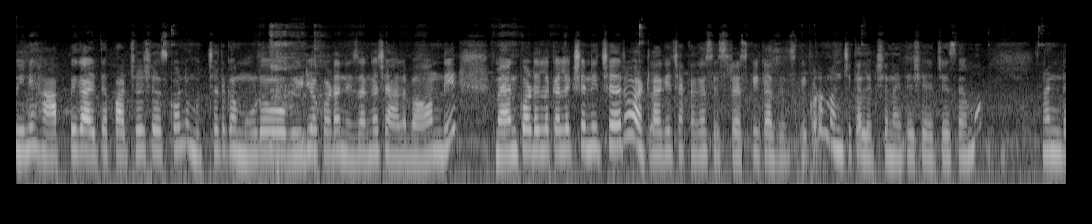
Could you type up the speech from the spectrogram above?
విని హ్యాపీగా అయితే పర్చేస్ చేసుకోండి. ముచ్చటగా మూడో వీడియో కూడా నిజంగా చాలా బాగుంది. మ్యాన్ కోడల కలెక్షన్ ఇచ్చారు. అట్లాగే చక్కగా సిస్టర్స్కి కజిన్స్కి కూడా మంచి కలెక్షన్ అయితే షేర్ చేసాము అండ్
